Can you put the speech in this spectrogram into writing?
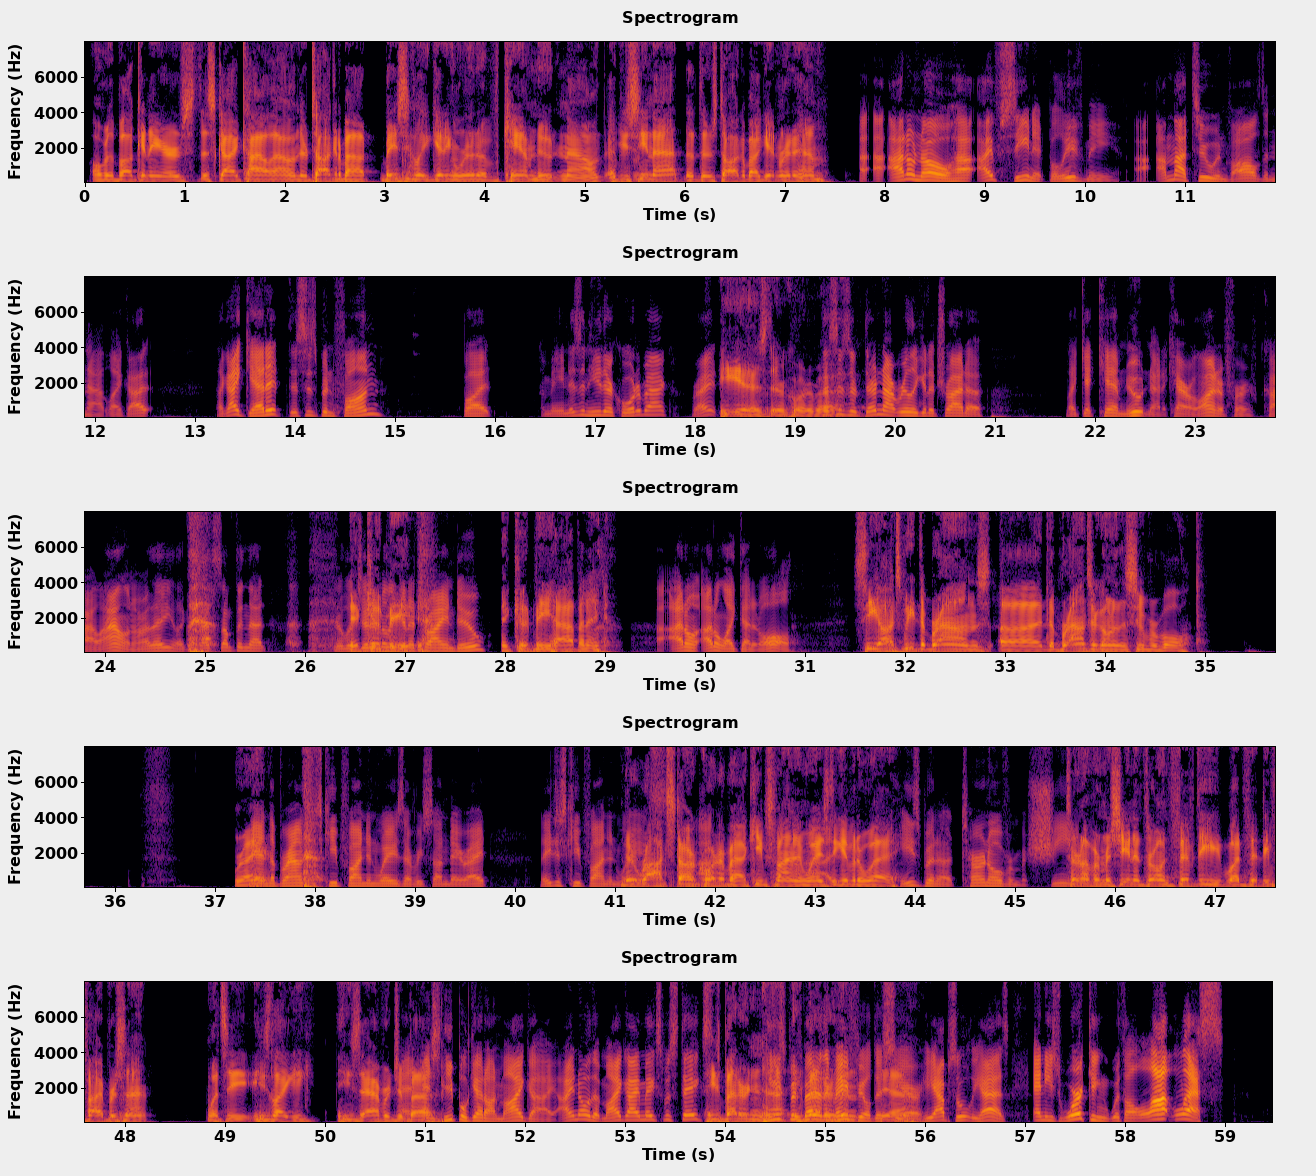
over the Buccaneers. This guy, Kyle Allen, they're talking about basically getting rid of Cam Newton now. Have you seen that? That there's talk about getting rid of him? I, I- don't know I've seen it. Believe me, I, I'm not too involved in that. Like I, like I get it. This has been fun, but I mean, isn't he their quarterback? Right. He is their quarterback. This isn't. They're not really going to try to, like, get Cam Newton out of Carolina for Kyle Allen, are they? Like, is that something that they're legitimately going to try and do? it could be happening. I I don't. I don't like that at all. Seahawks beat the Browns. Uh, the Browns are going to the Super Bowl. Right? Man, the Browns just keep finding ways every Sunday, right? They just keep finding ways. Their rock star quarterback keeps finding ways to give it away. He's been a turnover machine. Turnover machine and throwing 50, what, 55%? What's he? He's like, he, he's average at and, and best. people get on my guy. I know that my guy makes mistakes. he's better than he's been better, than Mayfield this yeah. year. He absolutely has, and he's working with a lot less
